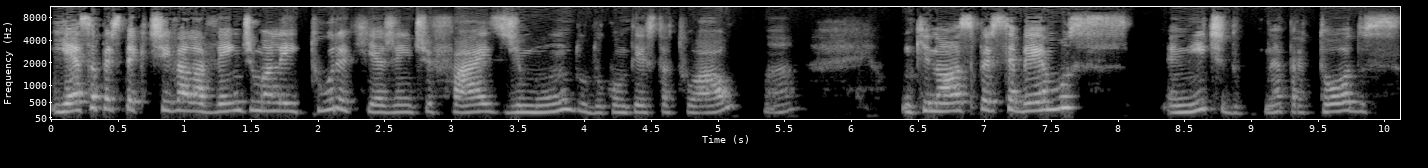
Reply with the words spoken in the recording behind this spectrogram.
E essa perspectiva ela vem de uma leitura que a gente faz de mundo do contexto atual, né, em que nós percebemos, é nítido né, para todos,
